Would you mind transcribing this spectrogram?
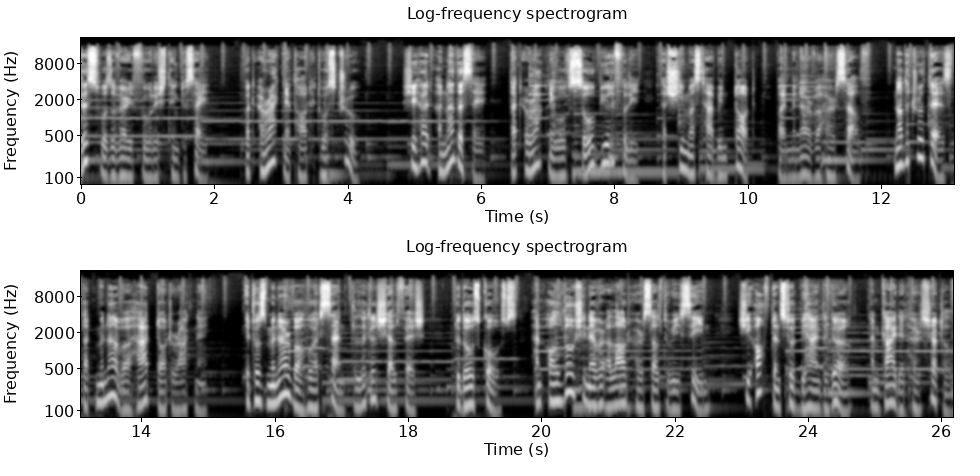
This was a very foolish thing to say, but Arachne thought it was true. She heard another say that Arachne wove so beautifully that she must have been taught by Minerva herself. Now, the truth is that Minerva had taught Arachne. It was Minerva who had sent the little shellfish to those coasts, and although she never allowed herself to be seen, she often stood behind the girl and guided her shuttle.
